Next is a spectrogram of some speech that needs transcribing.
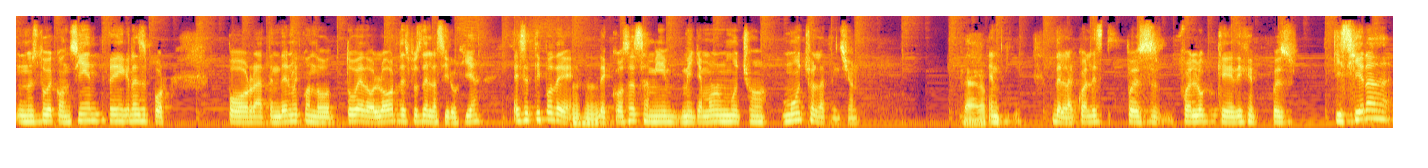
no estuve consciente, gracias por, por atenderme cuando tuve dolor después de la cirugía. Ese tipo de, de cosas a mí me llamaron mucho, mucho la atención Claro. en- de la cual es, pues fue lo que dije, pues quisiera,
